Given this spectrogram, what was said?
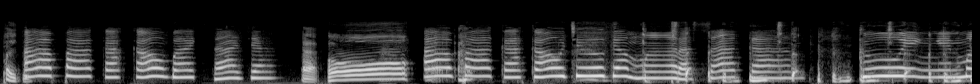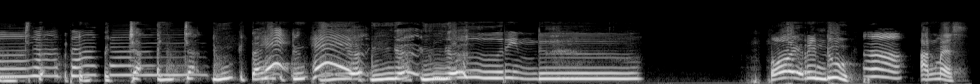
Apa itu? Apakah kau baik saja Ah. Oh, Apakah kau juga merasakan Ku ingin mengatakan enggak, enggak. Ku rindu oi rindu. Ah, Unmes.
